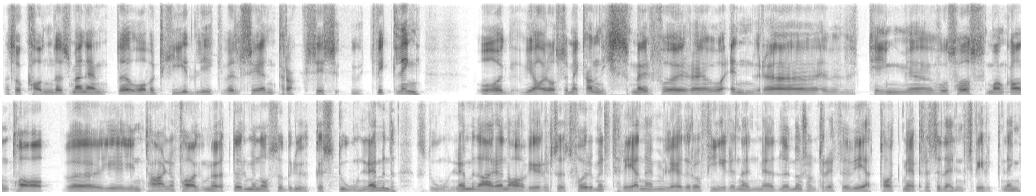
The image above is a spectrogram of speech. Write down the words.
Men så kan det, som jeg nevnte, over tid likevel skje en praksisutvikling. Og vi har også mekanismer for eh, å endre eh, ting eh, hos oss. Man kan ta opp interne fagmøter, men også bruke stornemnd. Stornemnd er en avgjørelsesform med tre nemndledere og fire nemndmedlemmer som treffer vedtak med presedensvirkning.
